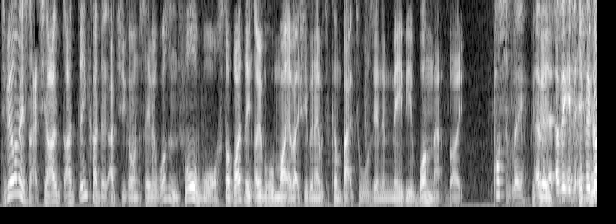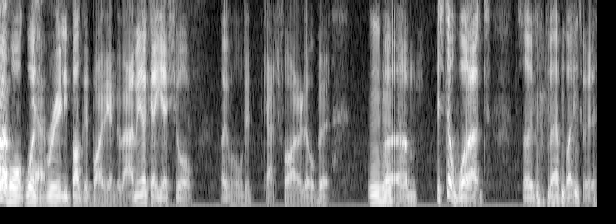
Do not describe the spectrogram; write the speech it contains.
to be honest, actually, I, I think I'd actually go on to say if it wasn't for War Stop, I think Overhaul might have actually been able to come back towards the end and maybe have won that fight. Possibly. Because I think if, if because they got Warhawk a, was yeah. really buggered by the end of that. I mean, okay, yeah, sure, Overhaul did catch fire a little bit, Mhm. but um, it still worked. So fair play to it.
